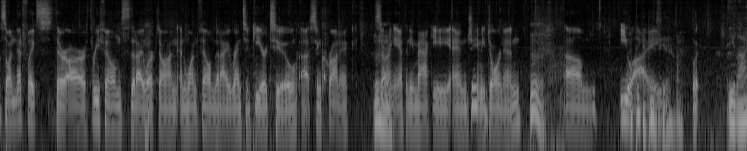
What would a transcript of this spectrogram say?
So on Netflix, there are three films that I worked on, and one film that I rented gear to, uh, Synchronic, starring Anthony Mackie and Jamie Dornan. Um, Eli. I I did see that one. what- Eli?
